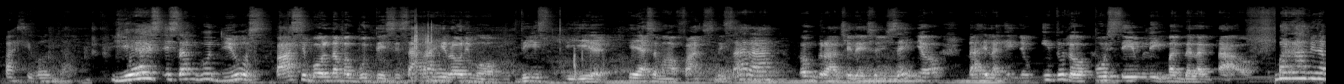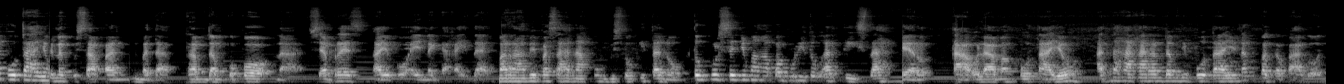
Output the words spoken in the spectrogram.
Possible daw. Yes, isang good news. Possible na magbuntis si Sarah Geronimo this year. Kaya sa mga fans ni Sarah, congratulations sa inyo dahil ang inyong idolo posibleng magdalang tao. Marami na po tayong pinag-usapan ni Madam. Ramdam ko po na siyempre tayo po ay nagkakaedad. Marami pa sana akong gustong itanong tungkol sa inyong mga paboritong artista. Pero tao lamang po tayo at nakakaramdam din po tayo ng pagkapagod.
